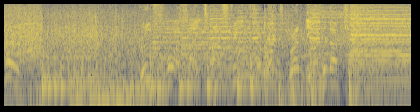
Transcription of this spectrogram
Bruce Music Production.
